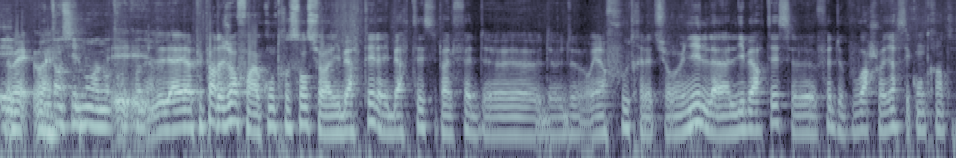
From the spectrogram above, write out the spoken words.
est Ouais, ouais. potentiellement un Et entrepreneur? la, la plupart des gens font un contresens sur la liberté. La liberté, c'est pas le fait de, de- de rien foutre et d'être sur une île. La liberté, c'est le fait de pouvoir choisir ses contraintes.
